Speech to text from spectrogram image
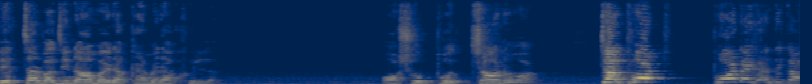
লেকচার বাজি না মায়েরা ক্যামেরা খুললাম অসভ্য জানোয়ার। চল ফট ফট এখান থেকে।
